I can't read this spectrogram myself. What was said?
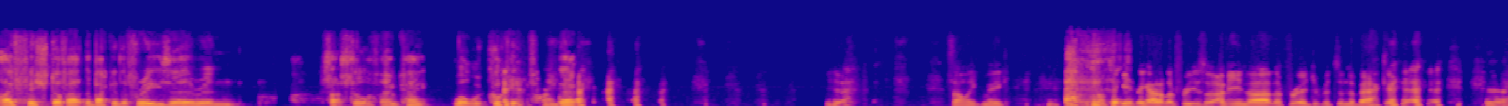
I fish stuff out the back of the freezer, and is that still okay? Well, we'll cook it and find out. Yeah. Sound like me. Don't take anything out of the freezer. I mean, uh, the fridge if it's in the back. Yeah.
